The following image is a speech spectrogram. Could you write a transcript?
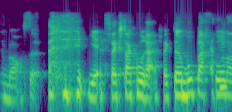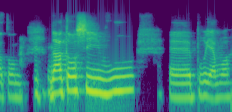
C'est bon, ça. yes, fait que je t'encourage. Fait que tu as un beau parcours dans ton, dans ton chez vous euh, pour y avoir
